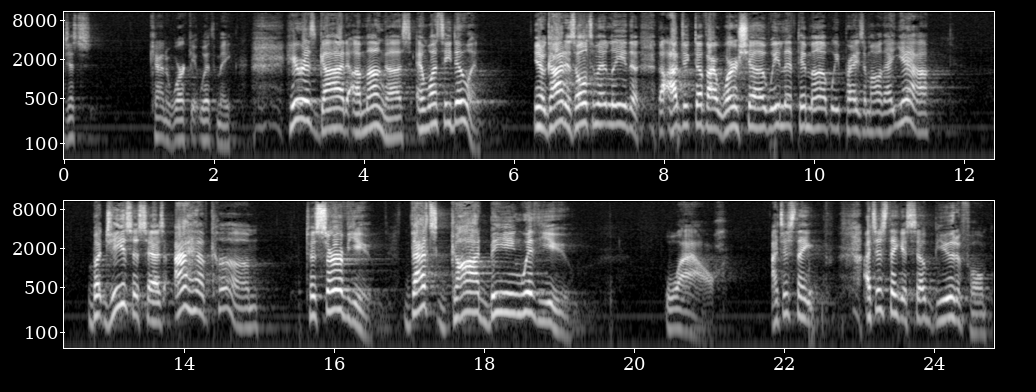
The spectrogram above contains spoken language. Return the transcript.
just kind of work it with me. Here is God among us, and what's He doing? You know, God is ultimately the, the object of our worship. We lift Him up, we praise Him, all that. Yeah. But Jesus says, I have come to serve you. That's God being with you. Wow. I just think I just think it's so beautiful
